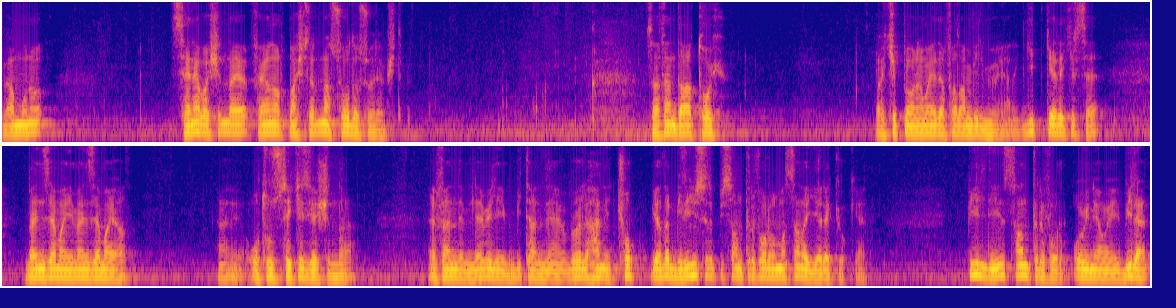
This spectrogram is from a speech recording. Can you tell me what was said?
Ben bunu sene başında Feyenoord maçlarından sonra da söylemiştim. Zaten daha toy. Rakiple oynamayı da falan bilmiyor yani. Git gerekirse Benzema'yı Benzema'yı al. Yani 38 yaşında. Efendim ne bileyim bir tane böyle hani çok ya da birinci sınıf bir santrifor olmasına da gerek yok yani. Bildiğin santrifor oynamayı bilen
